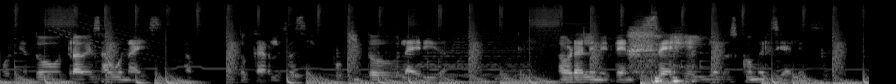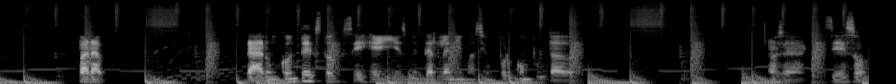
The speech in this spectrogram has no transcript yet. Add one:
volviendo otra vez a Bonais, a, a tocarles así un poquito la herida, ahora le meten CGI a los comerciales para dar un contexto. CGI es meter la animación por computadora. O sea, ¿qué es eso?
